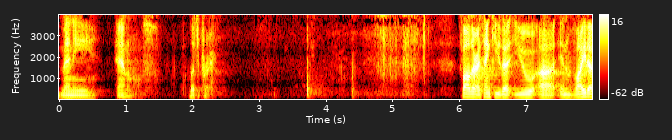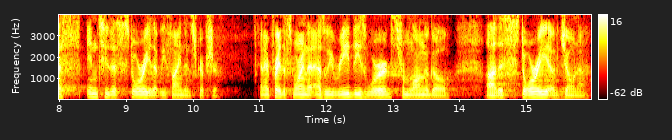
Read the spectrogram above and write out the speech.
many animals? Let's pray. Father, I thank you that you uh, invite us into this story that we find in Scripture. And I pray this morning that as we read these words from long ago, uh, this story of Jonah,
